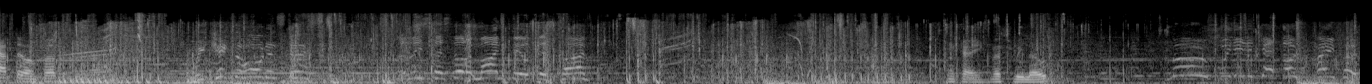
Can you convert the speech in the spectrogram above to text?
Sat there on purpose, you know. We kick the hornet's nest. At least there's not a minefield this time. Okay, let's reload. Move! We need to get those papers!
